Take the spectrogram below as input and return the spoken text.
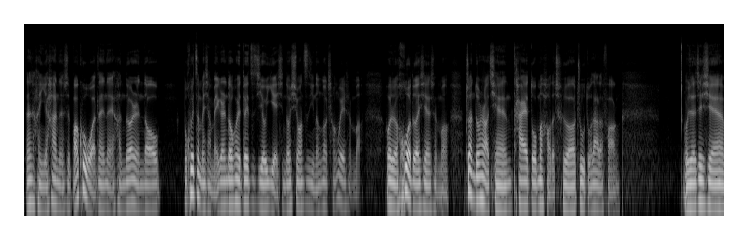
但是很遗憾的是，包括我在内，很多人都不会这么想。每个人都会对自己有野心，都希望自己能够成为什么，或者获得些什么，赚多少钱，开多么好的车，住多大的房。我觉得这些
